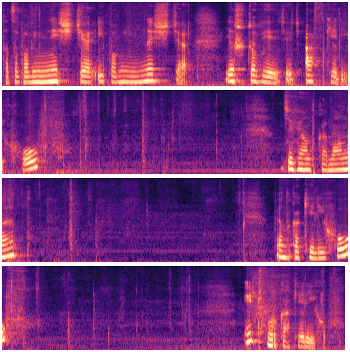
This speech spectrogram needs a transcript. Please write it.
To, co powinniście i powinnyście jeszcze wiedzieć, as kielichów. Dziewiątka monet. Piątka kielichów i czwórka kielichów.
